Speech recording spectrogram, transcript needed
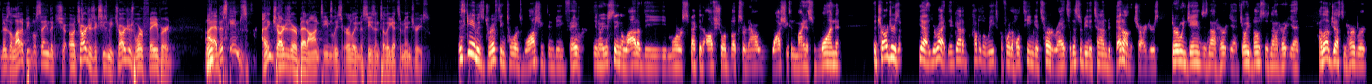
there's a lot of people saying that uh, Chargers, excuse me, Chargers were favored. Mm-hmm. I, this game's I think Chargers are a bet on team at least early in the season until they get some injuries. This game is drifting towards Washington being favored. You know, you're seeing a lot of the more respected offshore books are now Washington minus one. The Chargers yeah, you're right. They've got a couple of weeks before the whole team gets hurt, right? So this would be the time to bet on the Chargers. Derwin James is not hurt yet. Joey Bosa is not hurt yet. I love Justin Herbert.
